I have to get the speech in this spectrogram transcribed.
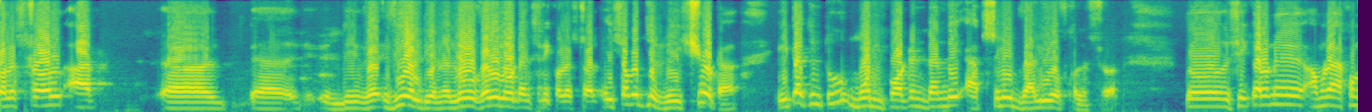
কোলেস্ট্রল আর VLDL low very low density cholesterol এইসবের যে রেশিওটা এটা কিন্তু more important than the absolute value of cholesterol তো সেই কারণে আমরা এখন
